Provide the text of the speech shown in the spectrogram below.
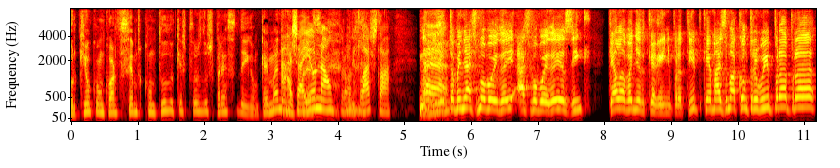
porque eu concordo sempre com tudo o que as pessoas do Expresso digam. Quem manda Ah, já Expresso- eu não. Pronto, lá está. Não, Ah. eu também acho uma boa ideia, acho uma boa ideia, Zinc, que ela venha de carrinho para ti, porque é mais uma a contribuir para, para,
